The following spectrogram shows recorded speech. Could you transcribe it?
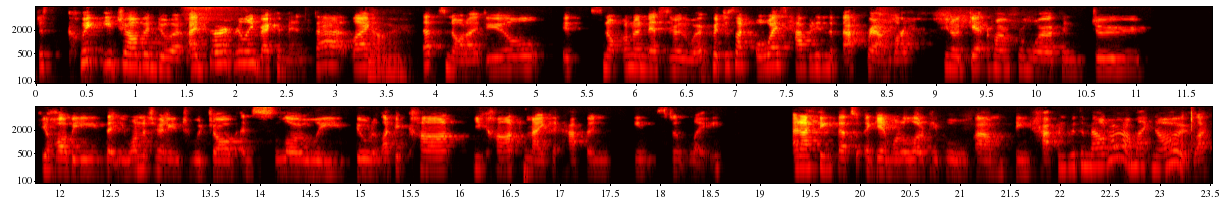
just quit your job and do it. I don't really recommend that. Like, no. that's not ideal. Not going to necessarily work, but just like always have it in the background. Like, you know, get home from work and do your hobby that you want to turn into a job and slowly build it. Like it can't, you can't make it happen instantly. And I think that's again what a lot of people um, think happened with Emeldo. I'm like, no, like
